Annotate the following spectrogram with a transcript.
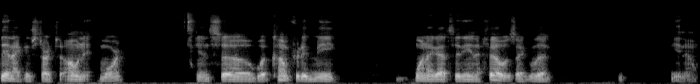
then I can start to own it more. And so what comforted me when I got to the NFL was like, look, you know,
